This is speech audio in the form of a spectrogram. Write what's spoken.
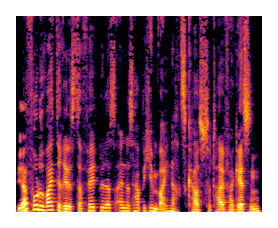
ja? Bevor du weiterredest, da fällt mir das ein, das habe ich im Weihnachtscast total vergessen.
